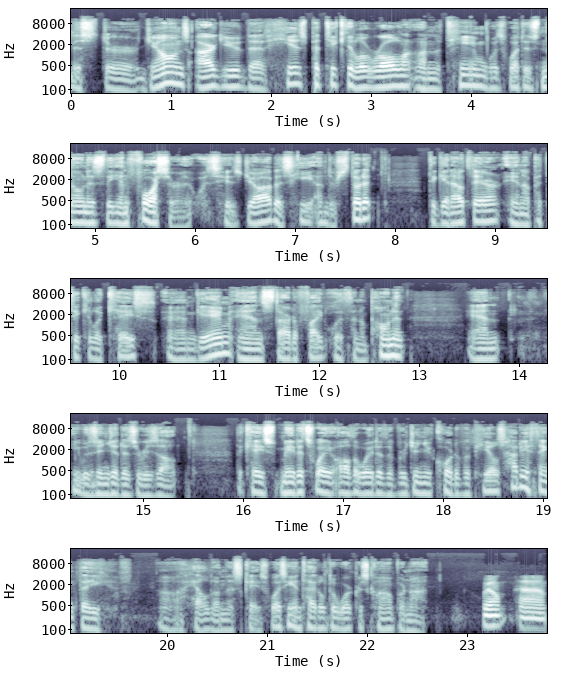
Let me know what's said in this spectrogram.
Mr. Jones argued that his particular role on the team was what is known as the enforcer. It was his job, as he understood it, to get out there in a particular case and game and start a fight with an opponent, and he was injured as a result. The case made its way all the way to the Virginia Court of Appeals. How do you think they uh, held on this case? Was he entitled to workers' comp or not? Well, uh,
